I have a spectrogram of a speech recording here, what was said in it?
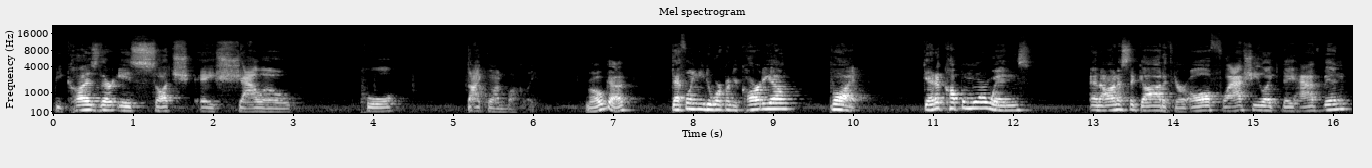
because there is such a shallow pool, Daquan Buckley. okay. Definitely need to work on your cardio, but get a couple more wins. And honest to God, if you're all flashy like they have been,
